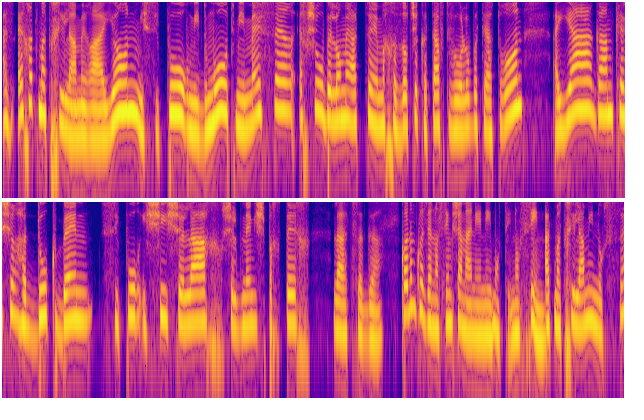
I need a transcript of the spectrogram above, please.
אז איך את מתחילה? מרעיון, מסיפור, מדמות, ממסר? איכשהו בלא מעט אה, מחזות שכתבת והועלו בתיאטרון, היה גם קשר הדוק בין סיפור אישי שלך, של בני משפחתך, להצגה. קודם כל זה נושאים שמעניינים אותי, נושאים. את מתחילה מנושא?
